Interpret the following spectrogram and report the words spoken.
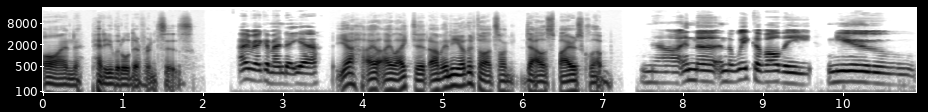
on petty little differences. I recommend it, yeah. Yeah, I, I liked it. Um, any other thoughts on Dallas Buyers Club? No, in the in the wake of all the new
